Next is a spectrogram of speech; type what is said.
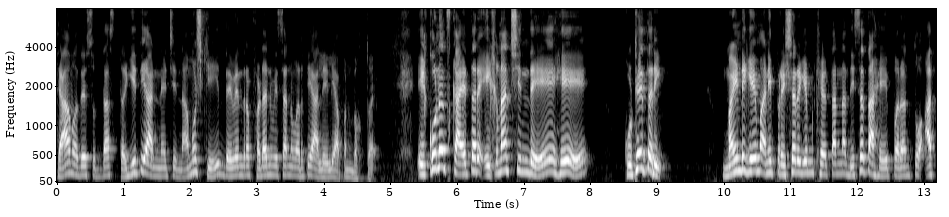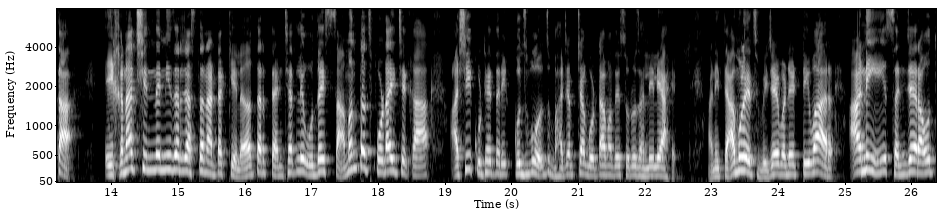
त्यामध्ये सुद्धा स्थगिती आणण्याची नामुष्की देवेंद्र फडणवीसांवरती आलेली आपण बघतोय. एकूणच काय तर एकनाथ शिंदे हे कुठेतरी माइंड गेम आणि प्रेशर गेम खेळताना दिसत आहे परंतु आता एकनाथ शिंदेंनी जर जास्त नाटक केलं तर त्यांच्यातले उदय सामंतच फोडायचे का? अशी कुठेतरी कुजबूज भाजपच्या गोटामध्ये सुरू झालेली आहे. आणि त्यामुळेच विजय वडेट्टीवार आणि संजय राऊत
